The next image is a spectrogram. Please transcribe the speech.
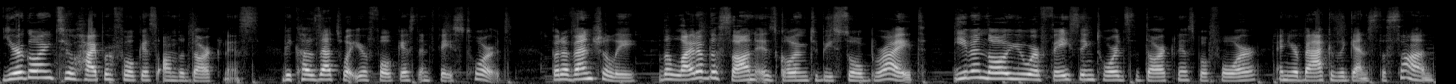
You're going to hyper focus on the darkness because that's what you're focused and faced towards. But eventually, the light of the sun is going to be so bright, even though you were facing towards the darkness before and your back is against the sun,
